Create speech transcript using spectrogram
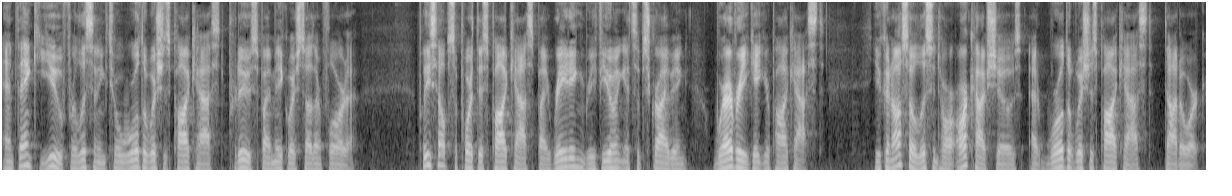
And thank you for listening to a World of Wishes podcast produced by Make Wish Southern Florida. Please help support this podcast by rating, reviewing, and subscribing wherever you get your podcast. You can also listen to our archive shows at worldofwishespodcast.org.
